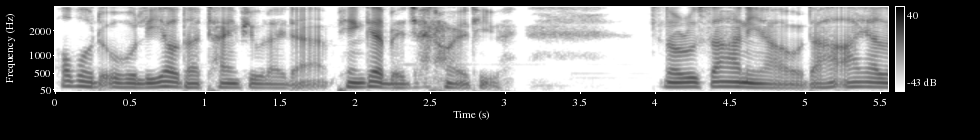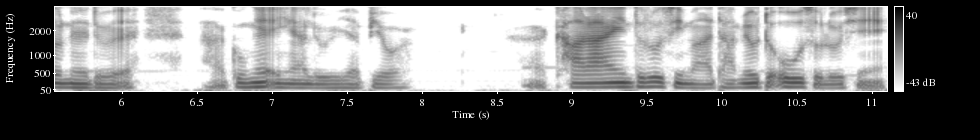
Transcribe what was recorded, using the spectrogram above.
ဟော့ဘော့တို့လေးယောက်သားထိုင်ဖြူလိုက်တာဖင်ကက်ပဲကျွန်တော်ရဲ့အထိပဲကျွန်တော်တို့စားနေရအောင်ဒါအားရလို့နေတူရဲ့ကိုငယ်အိမ်ကလူတွေကပြော ခါတိုင်းသူတို့စီမှာဒါမျိုးတိုးဆိုလို့ရှိရင်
